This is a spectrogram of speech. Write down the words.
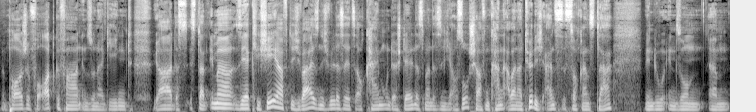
mit Porsche vor Ort gefahren in so einer Gegend. Ja, das ist dann immer sehr klischeehaft, ich weiß, und ich will das jetzt auch keinem unterstellen, dass man das nicht auch so schaffen kann. Aber natürlich, eins ist doch ganz klar, wenn du in so einem ähm,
